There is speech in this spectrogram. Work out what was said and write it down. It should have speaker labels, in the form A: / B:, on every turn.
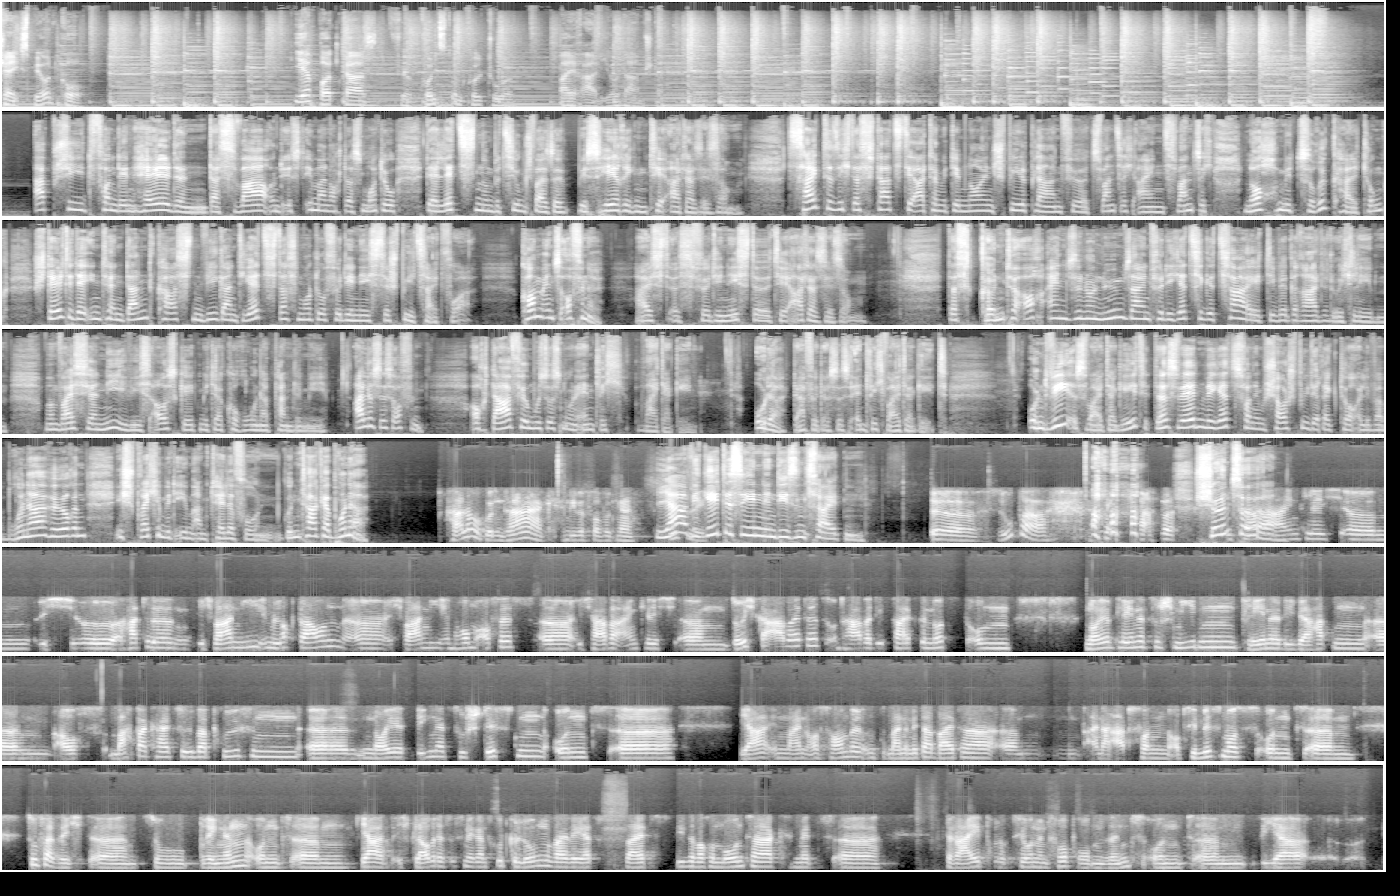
A: Shakespeare und Co. Ihr Podcast für Kunst und Kultur bei Radio Darmstadt.
B: Abschied von den Helden, das war und ist immer noch das Motto der letzten und beziehungsweise bisherigen Theatersaison. Zeigte sich das Staatstheater mit dem neuen Spielplan für 2021 noch mit Zurückhaltung, stellte der Intendant Carsten Wiegand jetzt das Motto für die nächste Spielzeit vor. Komm ins Offene, heißt es für die nächste Theatersaison. Das könnte auch ein Synonym sein für die jetzige Zeit, die wir gerade durchleben. Man weiß ja nie, wie es ausgeht mit der Corona-Pandemie. Alles ist offen. Auch dafür muss es nun endlich weitergehen. Oder dafür, dass es endlich weitergeht. Und wie es weitergeht, das werden wir jetzt von dem Schauspieldirektor Oliver Brunner hören. Ich spreche mit ihm am Telefon. Guten Tag, Herr Brunner.
C: Hallo, guten Tag, liebe Frau Brückner.
B: Ja, wie geht es Ihnen in diesen Zeiten?
C: Äh, super.
B: habe, Schön zu hören.
C: Eigentlich, ähm, ich äh, hatte, ich war nie im Lockdown, äh, ich war nie im Homeoffice. Äh, ich habe eigentlich ähm, durchgearbeitet und habe die Zeit genutzt, um neue Pläne zu schmieden, Pläne, die wir hatten, ähm, auf Machbarkeit zu überprüfen, äh, neue Dinge zu stiften und äh, ja, in mein Ensemble und meine Mitarbeiter ähm, eine Art von Optimismus und ähm, Zuversicht äh, zu bringen. Und ähm, ja, ich glaube, das ist mir ganz gut gelungen, weil wir jetzt seit dieser Woche Montag mit äh, drei Produktionen in Vorproben sind und ähm, wir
